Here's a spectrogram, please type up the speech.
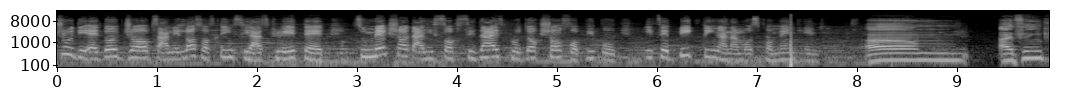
through the Edo jobs and a lot of things he has created to make sure that he subsidize production for people, it's a big thing, and I must commend him. Um, I think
